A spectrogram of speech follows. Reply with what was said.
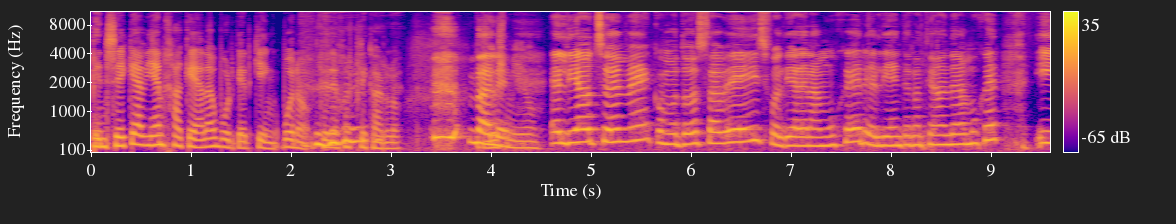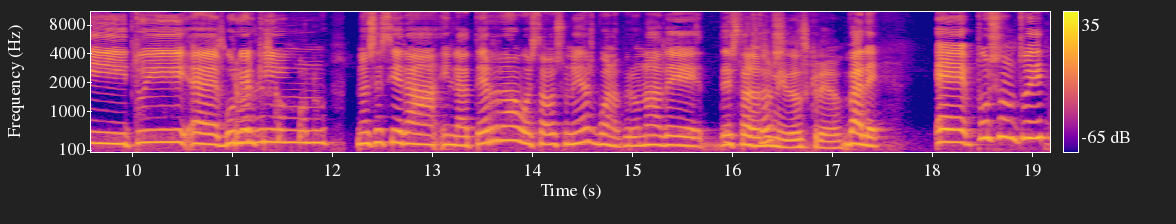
pensé que habían hackeado a Burger King. Bueno, te dejo explicarlo. Vale. Dios mío. El día 8M, como todos sabéis, fue el Día de la Mujer, el Día Internacional de la Mujer. Y eh, Burger King, no sé si era Inglaterra o Estados Unidos, bueno, pero una de, de estas Estados dos. Unidos, creo. Vale. Eh, puso un tweet,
